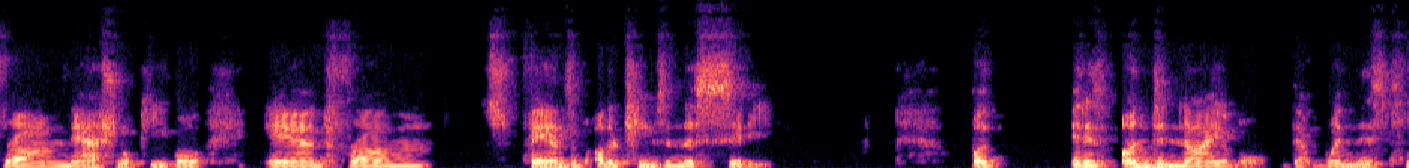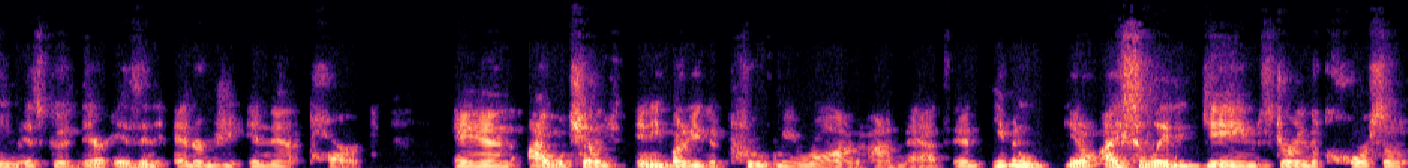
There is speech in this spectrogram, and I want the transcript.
from national people and from fans of other teams in this city. But it is undeniable that when this team is good, there is an energy in that park. And I will challenge anybody to prove me wrong on that. And even, you know, isolated games during the course of,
